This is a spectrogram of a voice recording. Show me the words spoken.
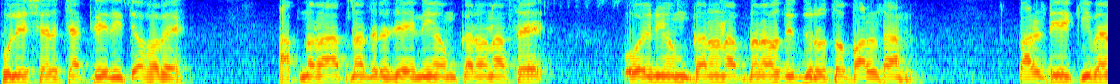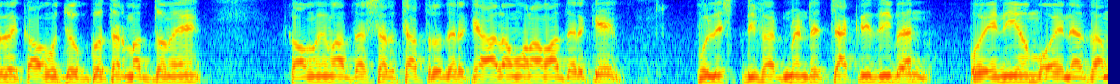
পুলিশের চাকরি দিতে হবে। আপনারা আপনাদের যে নিয়মকানুন আছে, ওই নিয়ম নিয়মকানুন আপনারা অতি দ্রুত পাল্টান। পাল্টিয়ে কীভাবে কাউ যোগ্যতার মাধ্যমে কাউমি মাদ্রাসার ছাত্রদেরকে, আলম আমাদেরকে পুলিশ ডিপার্টমেন্টে চাকরি দিবেন, ওই নিয়ম, ওই নিজাম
